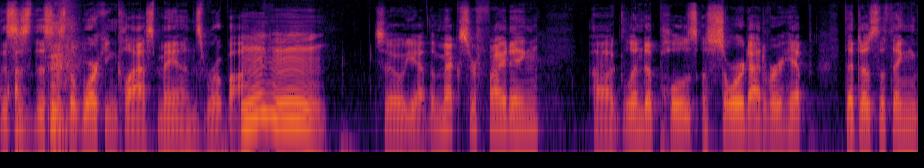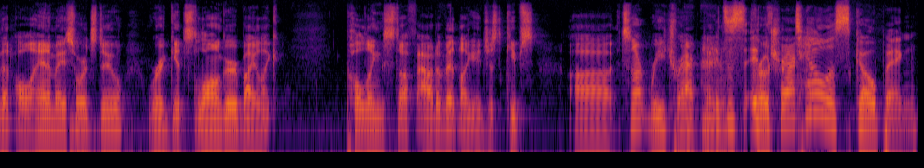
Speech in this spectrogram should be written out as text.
this is this is the working class man's robot. Mm-hmm. So yeah, the mechs are fighting. Uh, Glinda pulls a sword out of her hip that does the thing that all anime swords do, where it gets longer by like pulling stuff out of it. Like it just keeps. Uh, it's not retracting. It's, a, s- it's protracting. telescoping.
